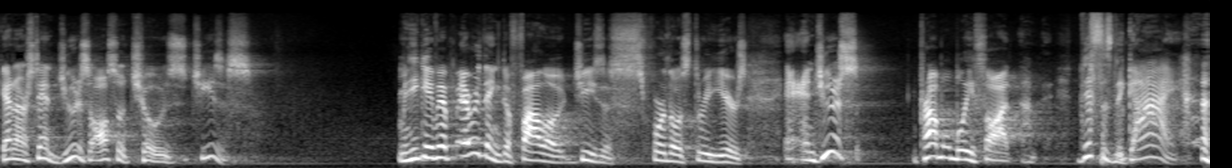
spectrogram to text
got to understand, Judas also chose Jesus. Mean, he gave up everything to follow Jesus for those three years. And Judas probably thought, this is the guy.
